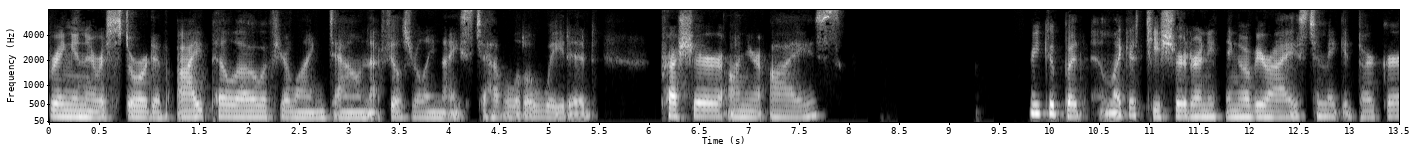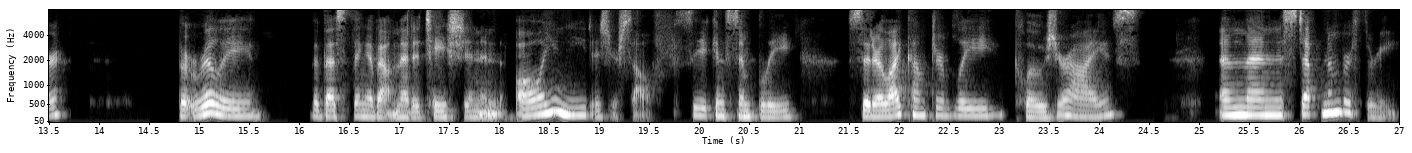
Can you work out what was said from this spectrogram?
bring in a restorative eye pillow if you're lying down. That feels really nice to have a little weighted pressure on your eyes. Or you could put like a t shirt or anything over your eyes to make it darker. But really, the best thing about meditation, and all you need is yourself. So you can simply sit or lie comfortably, close your eyes. And then step number three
